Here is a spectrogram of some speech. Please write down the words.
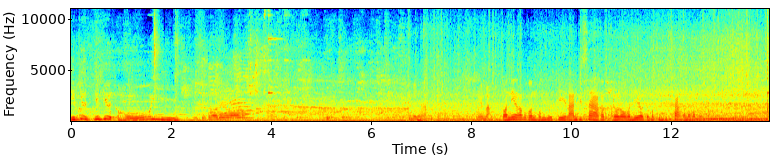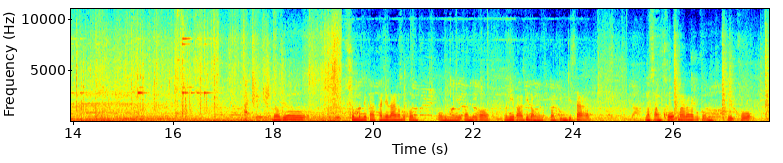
ยืดยืดยืดยืดโอ้โหยเดินทางเงินบาทตอนนี้ครับทุกคนผมอยู่ที่ร้านพิซซ่าครับเดี๋ยวเราวันนี้เราจะมากินพิซซ่ากันนะครับผมเดี๋ยวเที่ยวชมบรรยากาศภายในร้านครับทุกคน โอ้โหตอนนี้ก็วันนี้พาพี่หน้องมากินพิซซ่าครับ เราสั่งโค้กมาแล้วครับทุกคนซื้อโค้กโค้ก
